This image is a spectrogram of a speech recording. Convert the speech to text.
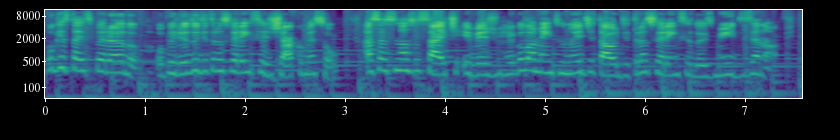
O que está esperando? O período de transferência já começou. Acesse nosso site e veja o regulamento no edital de transferência 2019.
